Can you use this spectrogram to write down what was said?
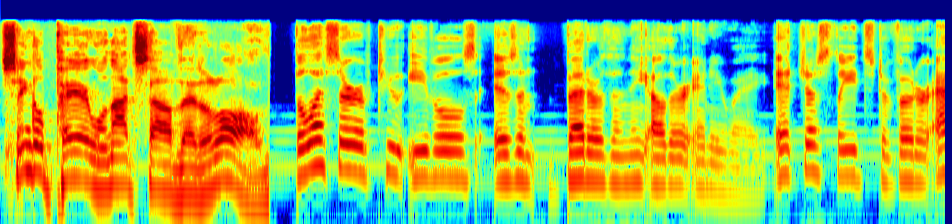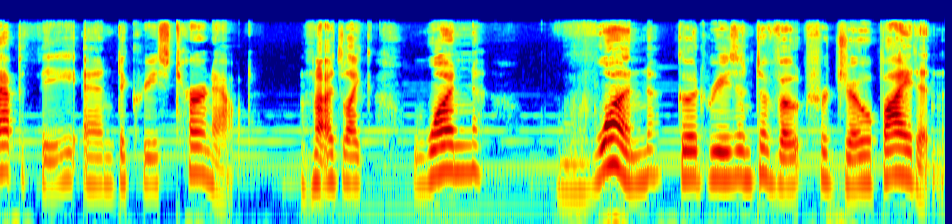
Single payer will not solve that at all. The lesser of two evils isn't better than the other anyway. It just leads to voter apathy and decreased turnout. I'd like one, one good reason to vote for Joe Biden.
